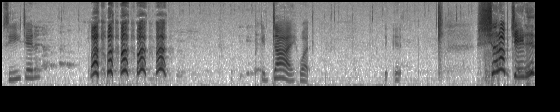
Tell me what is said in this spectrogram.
See, Jayden? Ah, ah, ah, ah, ah! Okay, die. What? It- Shut up, Jayden!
